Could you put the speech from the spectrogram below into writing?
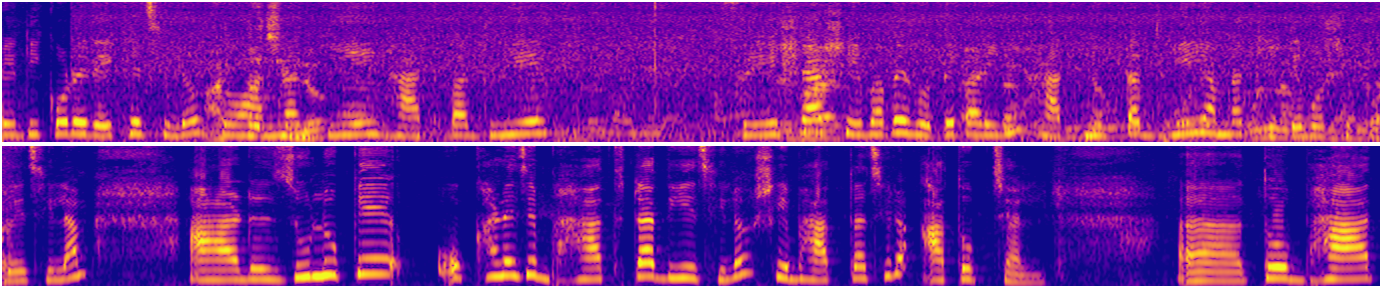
রেডি করে রেখেছিল তো আমরা। গিয়েই হাত পা ধুয়ে ফ্রেশ আর সেভাবে হতে পারিনি। হাত মুখটা ধুয়েই আমরা খেতে বসে পড়েছিলাম। আর জুলুকে ওখানে যে ভাতটা দিয়েছিল সেই ভাতটা ছিল আতপ চাল। তো ভাত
